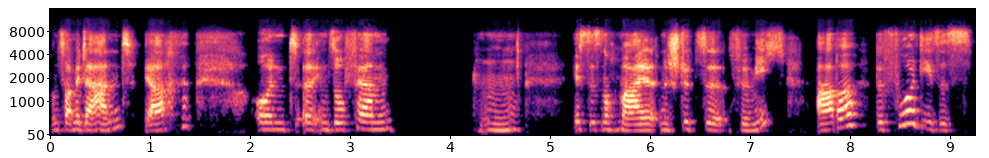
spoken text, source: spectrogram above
und zwar mit der Hand, ja. Und äh, insofern mh, hm, ist es nochmal eine Stütze für mich. Aber bevor dieses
